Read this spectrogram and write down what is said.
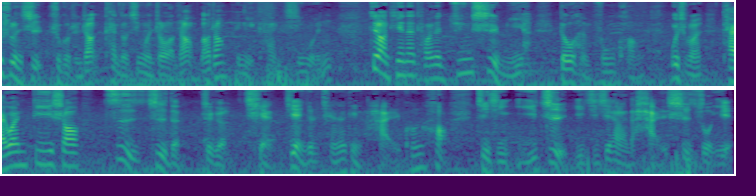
就事论事，出口成章，看懂新闻找老张，老张陪你看新闻。这两天呢，台湾的军事迷啊都很疯狂。为什么？台湾第一艘自制的这个潜舰，就是潜水艇海鲲号进行移置，以及接下来的海试作业。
